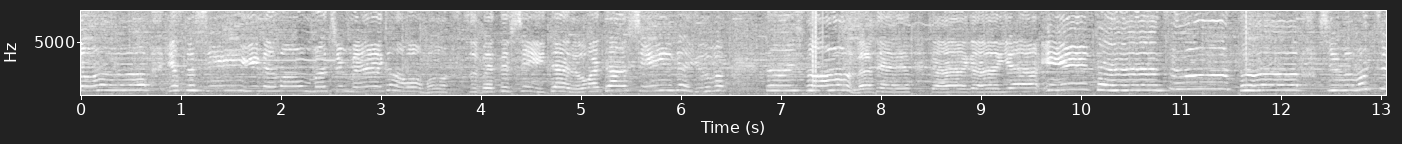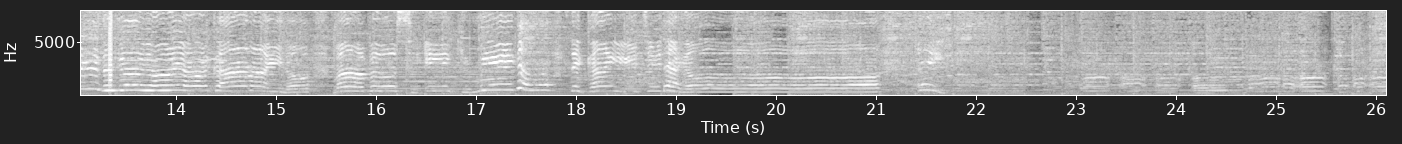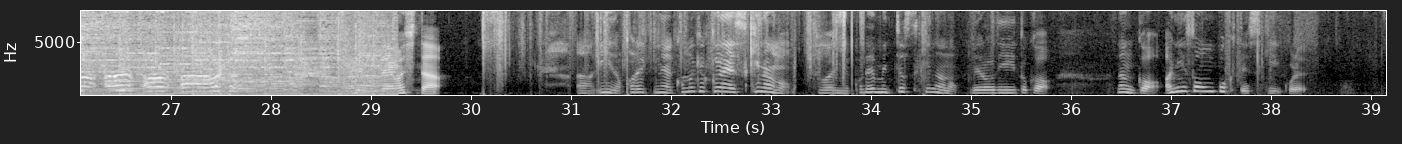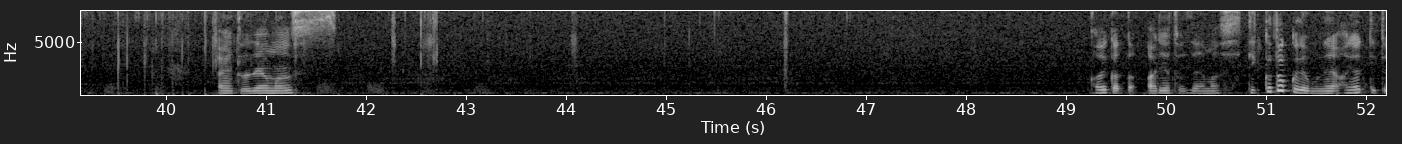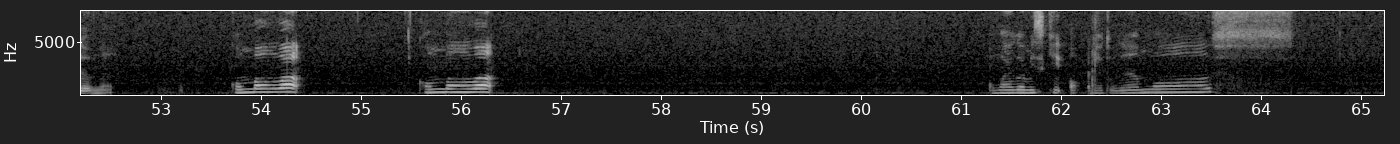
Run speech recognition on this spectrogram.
優しい目も真面目顔も全てでしてる私が言う大空でれねこの曲ね好きなの。すごいね。これめっちゃ好きなの。メロディーとか。なんかアニソンっぽくて好き。これ。ありがとうございます。可愛かった。ありがとうございます。TikTok でもね流行ってたよね。こんばんは。こんばんは。前髪好きあありがとうございます。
